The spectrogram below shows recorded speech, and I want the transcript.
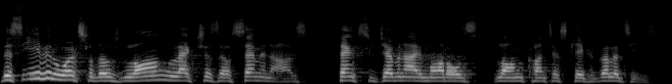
This even works for those long lectures or seminars, thanks to Gemini model's long context capabilities.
